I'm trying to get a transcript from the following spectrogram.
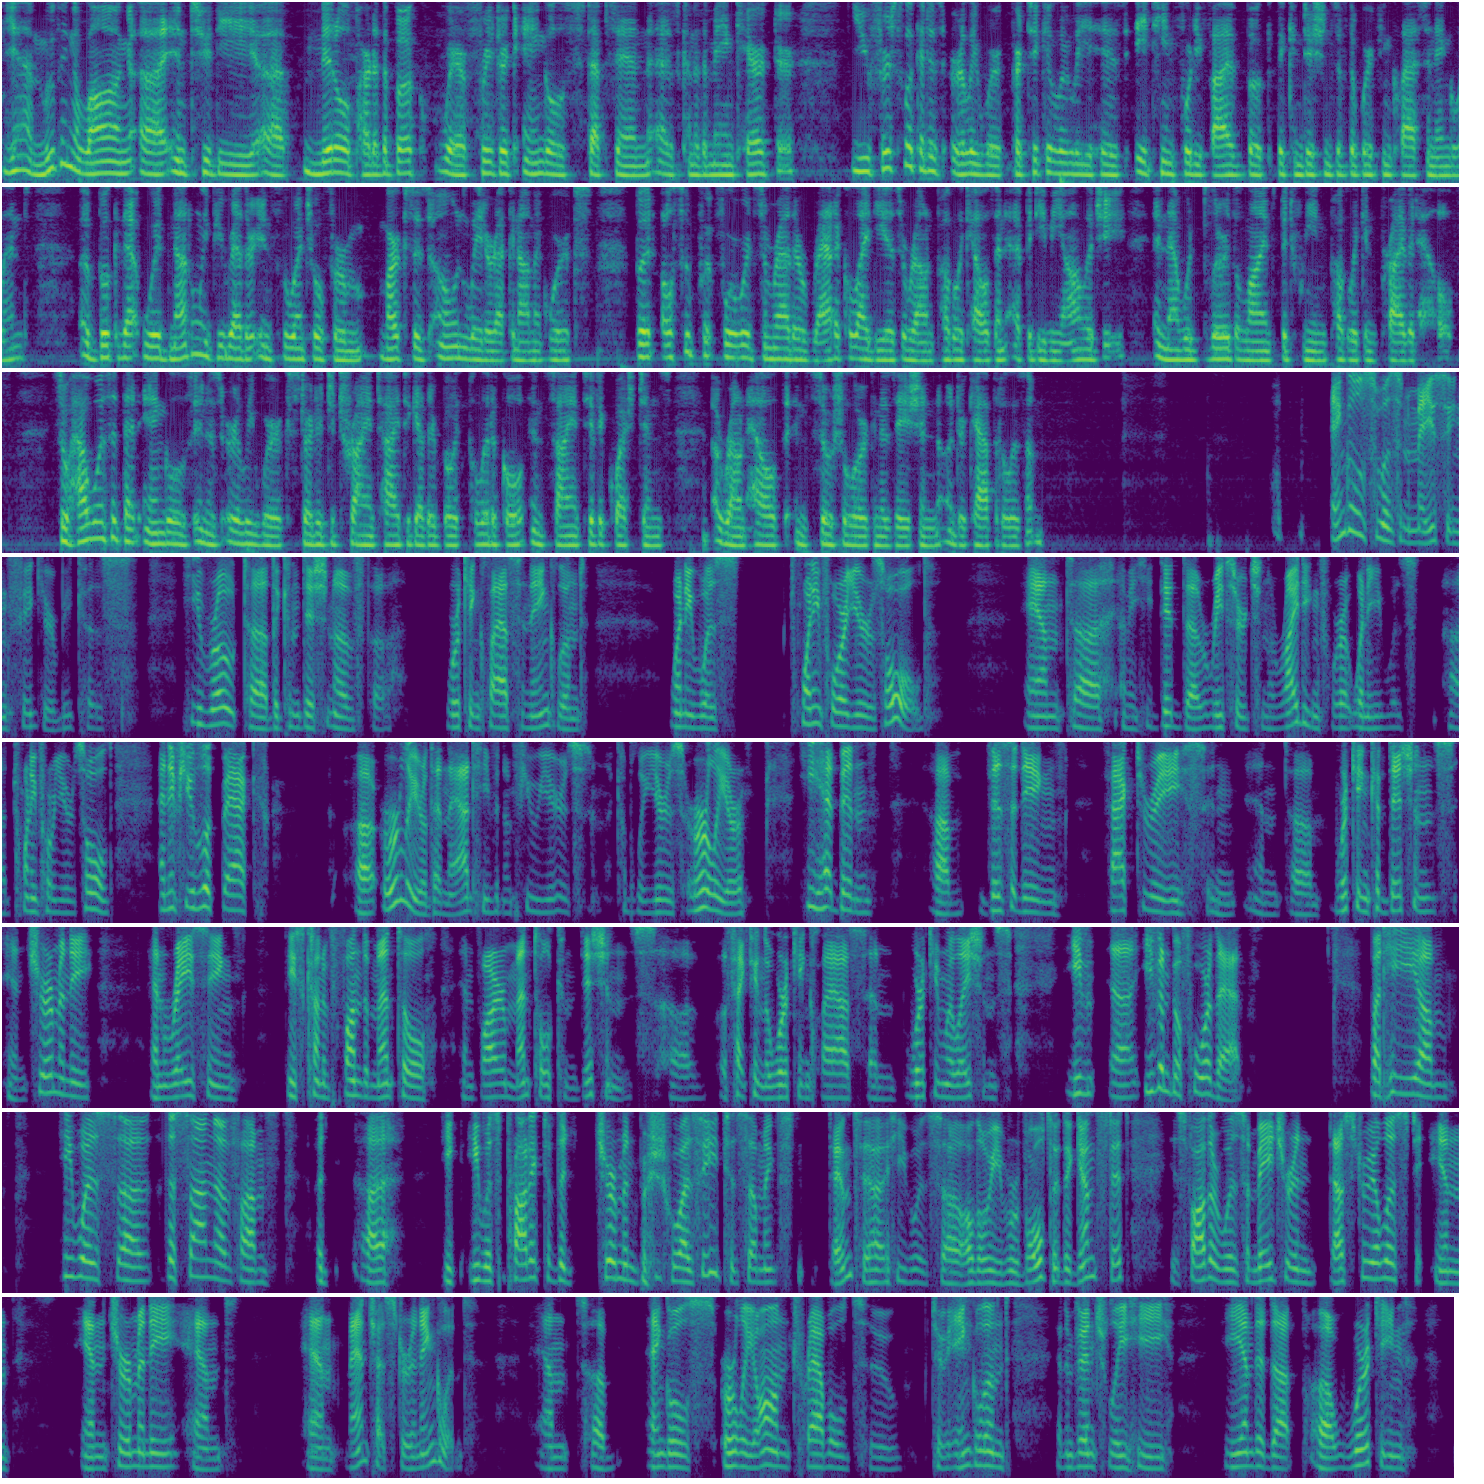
Yeah, moving along uh, into the uh, middle part of the book where Friedrich Engels steps in as kind of the main character. You first look at his early work, particularly his 1845 book, The Conditions of the Working Class in England, a book that would not only be rather influential for Marx's own later economic works, but also put forward some rather radical ideas around public health and epidemiology, and that would blur the lines between public and private health. So, how was it that Engels, in his early work, started to try and tie together both political and scientific questions around health and social organization under capitalism? Engels was an amazing figure because he wrote uh, The Condition of the Working Class in England when he was 24 years old. And uh, I mean, he did the research and the writing for it when he was uh, 24 years old. And if you look back uh, earlier than that, even a few years, a couple of years earlier, he had been uh, visiting factories and, and um, working conditions in Germany and raising these kind of fundamental environmental conditions uh, affecting the working class and working relations even uh, even before that. But he um, he was uh, the son of um, a, uh, he he was a product of the German bourgeoisie to some extent. Uh, he was uh, although he revolted against it. His father was a major industrialist in in Germany and and Manchester in England. And uh, Engels early on traveled to to England, and eventually he he ended up uh, working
